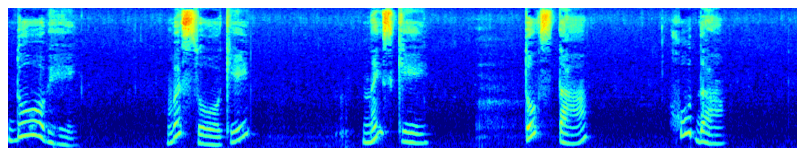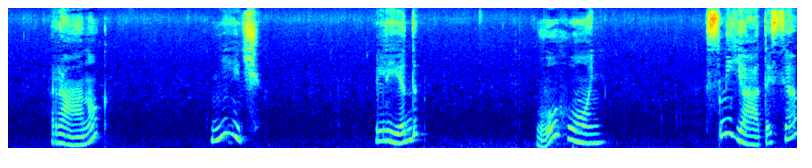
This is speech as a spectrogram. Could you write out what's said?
довгий, високий, низький, товста, худа, ранок, ніч, лід, вогонь, сміятися,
